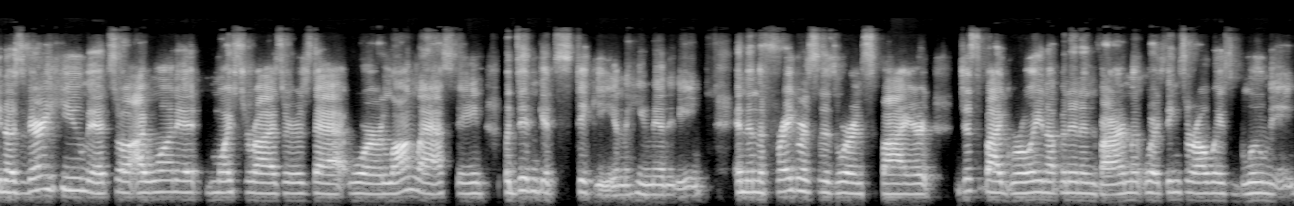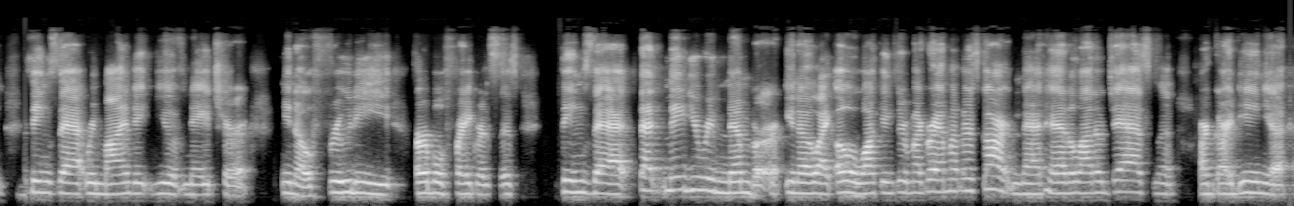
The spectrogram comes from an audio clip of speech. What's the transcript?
you know, it's very humid. So I wanted moisturizers that were long lasting, but didn't get sticky in the humidity. And then the fragrances were inspired just by growing up in an environment where things are always blooming, things that reminded you of nature, you know, fruity herbal fragrances things that that made you remember you know like oh walking through my grandmother's garden that had a lot of jasmine or gardenia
